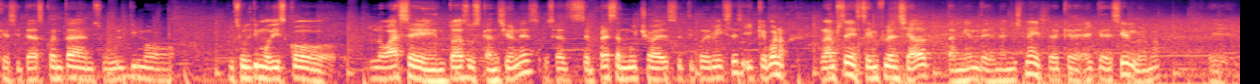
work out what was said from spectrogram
que si te das cuenta en su último, en su último disco lo hace en todas sus canciones, o sea, se prestan mucho a ese tipo de mixes y que bueno, Rammstein está influenciado también de Nine Inch Nails, hay que, hay que decirlo, ¿no? Eh,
